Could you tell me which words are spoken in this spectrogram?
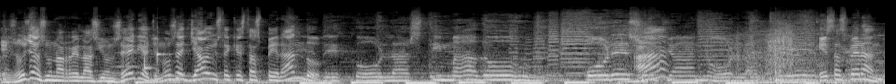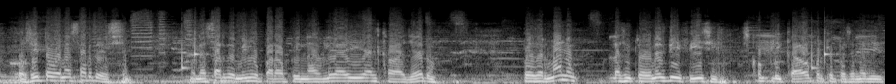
Eso ya es una relación seria. Yo no sé ya usted qué está esperando. Lastimado. Por eso ¿Ah? ya no la quiero. ¿Qué está esperando? Osito, buenas tardes. Buenas tardes, mijo, para opinarle ahí al caballero. Pues hermano, la situación es difícil, es complicado porque pues en el,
